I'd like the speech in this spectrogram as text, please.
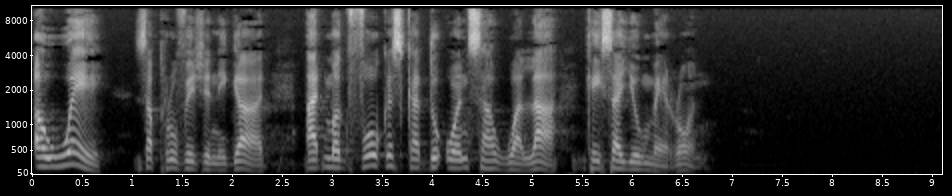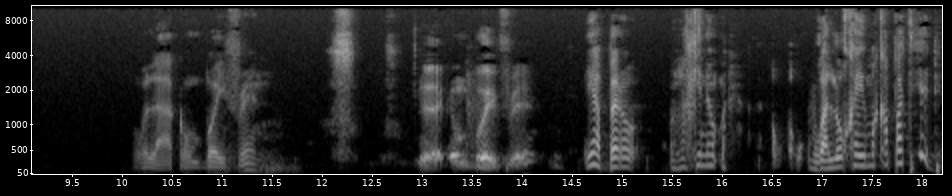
away sa provision ni God at mag-focus ka doon sa wala kaysa yung meron. Wala akong boyfriend. Wala akong boyfriend. Yeah, pero laki na, walo kayo makapatid.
